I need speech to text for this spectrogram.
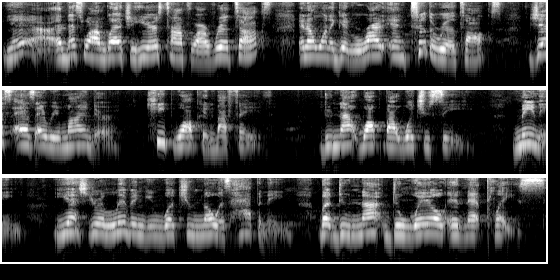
Yeah, and that's why I'm glad you're here. It's time for our real talks. And I want to get right into the real talks. Just as a reminder, keep walking by faith. Do not walk by what you see. Meaning, yes, you're living in what you know is happening, but do not dwell in that place.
